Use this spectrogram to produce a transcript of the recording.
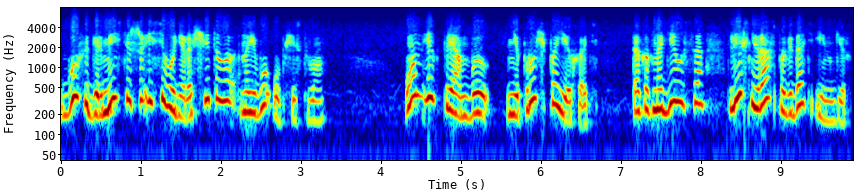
гофигермейстерша и сегодня рассчитывала на его общество. Он их прям был не прочь поехать, так как надеялся лишний раз повидать Ингер.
